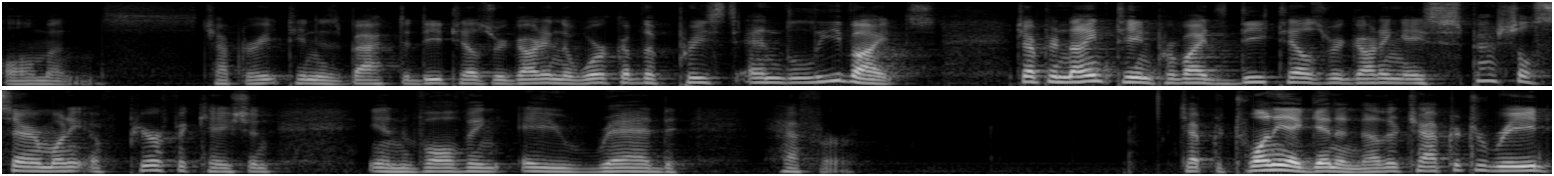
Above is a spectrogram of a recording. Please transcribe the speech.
almonds. Chapter 18 is back to details regarding the work of the priests and Levites. Chapter 19 provides details regarding a special ceremony of purification involving a red heifer. Chapter 20, again, another chapter to read,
